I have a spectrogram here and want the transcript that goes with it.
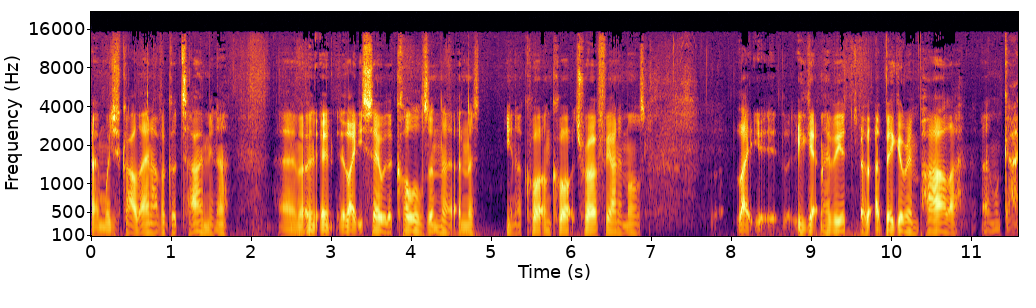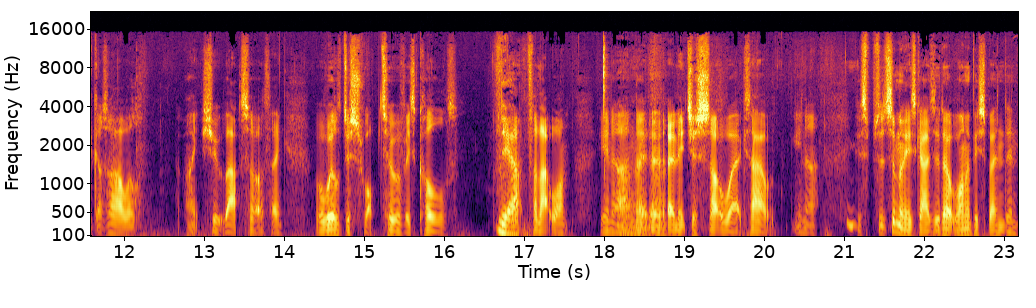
and we just go out there and have a good time. You know, um, and, and like you say with the culls and the and the you know quote unquote trophy animals. Like you get maybe a, a, a bigger impala, and the guy goes, "Oh well, I might shoot that sort of thing." Well, we'll just swap two of his culls for Yeah. that, for that one, you know, Oh, and, right and, on. and it just sort of works out, you know. 'Cause s- some of these guys they don't want to be spending,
